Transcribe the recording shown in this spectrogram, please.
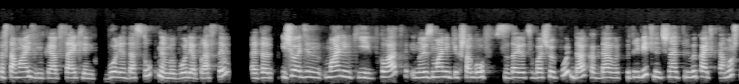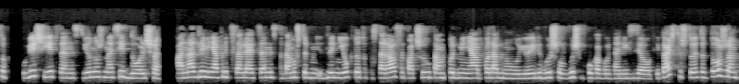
кастомайзинг и апсайклинг более доступным и более простым, это еще один маленький вклад, но из маленьких шагов создается большой путь, да, когда вот потребитель начинает привыкать к тому, что у вещи есть ценность, ее нужно носить дольше, она для меня представляет ценность, потому что для нее кто-то постарался, подшил там под меня, подогнул ее или вышел, вышивку какую-то на них сделал. И кажется, что это тоже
